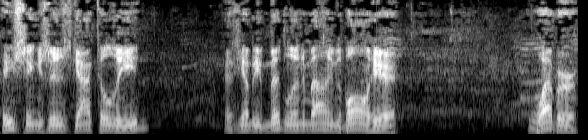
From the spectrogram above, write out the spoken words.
Hastings has got the lead. It's going to be Midland mounting the ball here. Weber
